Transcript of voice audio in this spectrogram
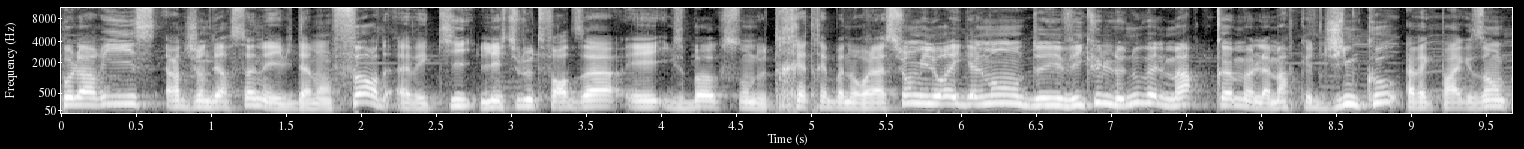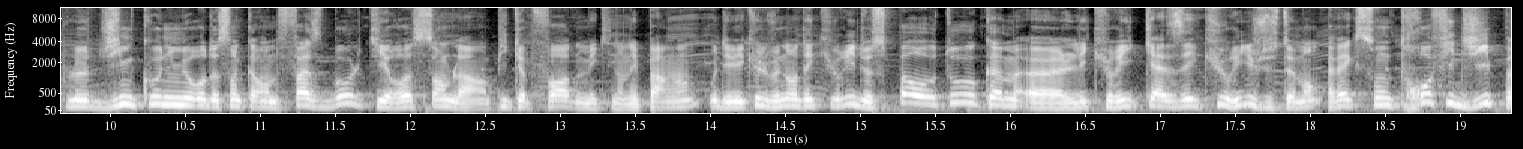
Polaris, R.J. Anderson et évidemment Ford, avec qui les studios de Forza et Xbox sont de très très bonnes relations, mais il aura également des véhicules de nouvelles marques comme la marque Jimco, avec par exemple le Jimco numéro 240 Fastball qui ressemble à un pick-up Ford mais qui n'en est pas un, ou des véhicules venant d'écuries de sport auto comme euh, l'écurie Kazé Curie justement, avec son Trophy Jeep.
